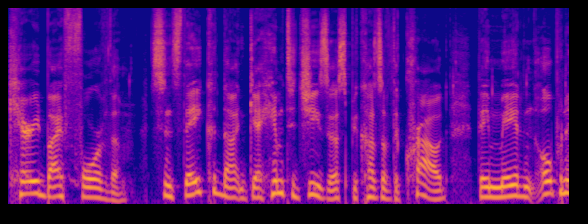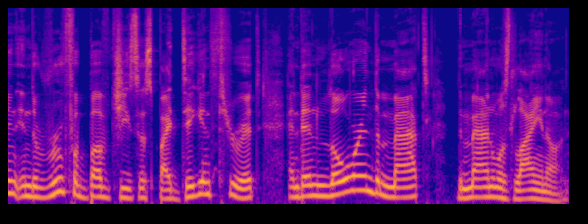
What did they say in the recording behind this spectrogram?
carried by four of them. Since they could not get him to Jesus because of the crowd, they made an opening in the roof above Jesus by digging through it and then lowering the mat the man was lying on.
